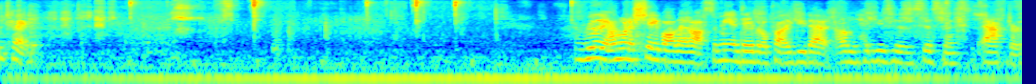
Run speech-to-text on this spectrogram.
Okay. Really, I want to shave all that off, so me and David will probably do that. I'll use his assistance after.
